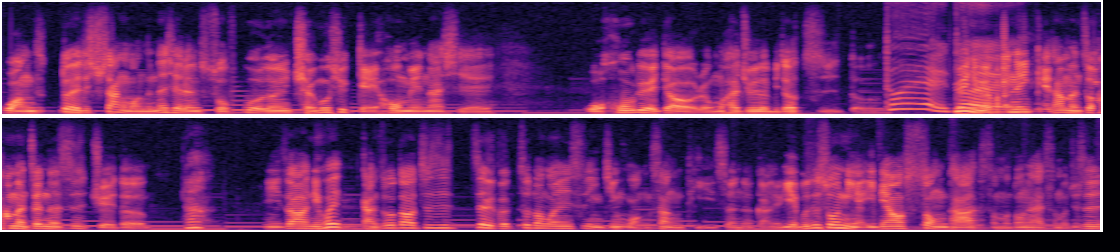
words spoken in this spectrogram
往对向往的那些人所付的东西，全部去给后面那些我忽略掉的人，我还觉得比较值得。对因为你会把你给他们之后，他们真的是觉得啊，你知道，你会感受到就是这个这段关系是已经往上提升的感觉，也不是说你一定要送他什么东西还是什么，就是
